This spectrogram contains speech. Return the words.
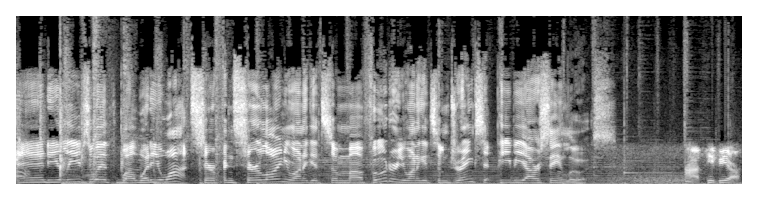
and he leaves with, well, what do you want? Surf and sirloin? You want to get some uh, food, or you want to get some drinks at PBR St. Louis? Ah, PBR.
